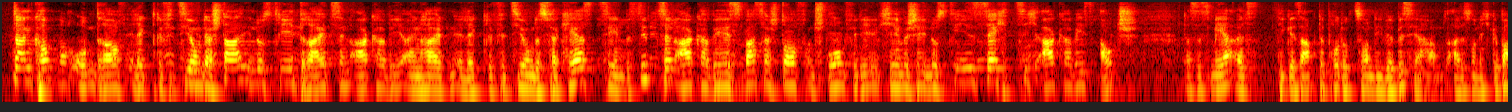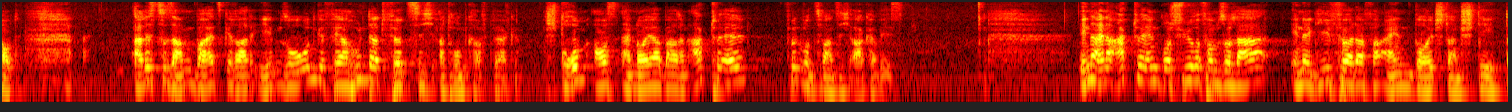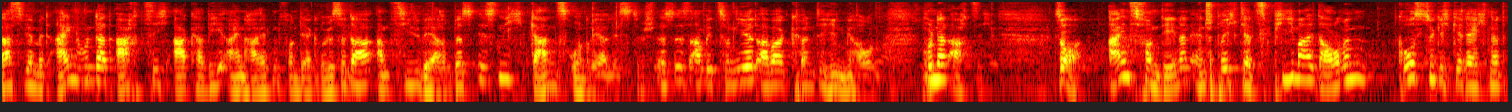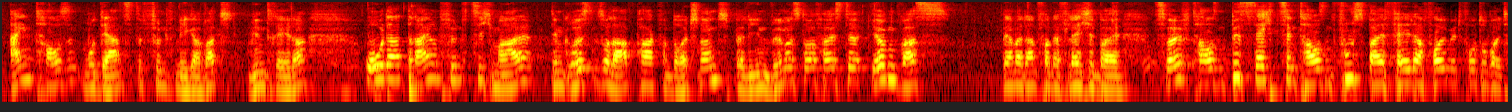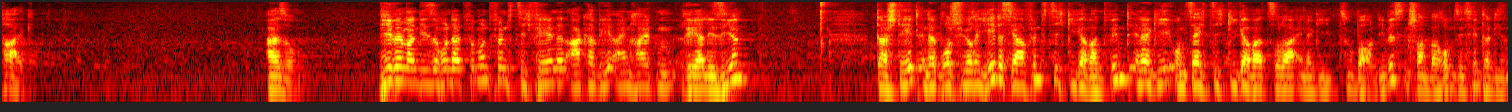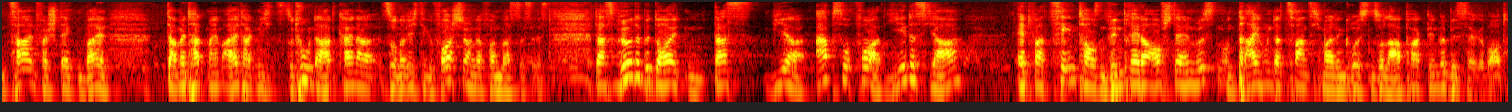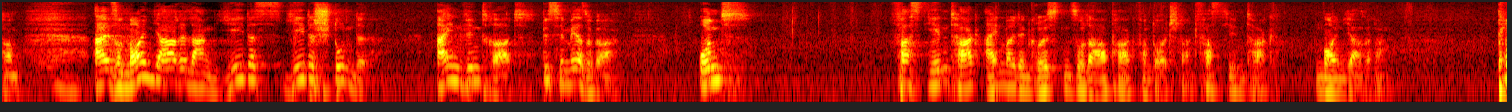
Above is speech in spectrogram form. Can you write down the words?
Dann kommt noch obendrauf Elektrifizierung der Stahlindustrie, 13 AKW-Einheiten, Elektrifizierung des Verkehrs, 10 bis 17 AKWs, Wasserstoff und Strom für die chemische Industrie, 60 AKWs, ouch, das ist mehr als die gesamte Produktion, die wir bisher haben, alles noch nicht gebaut. Alles zusammen war jetzt gerade eben so ungefähr 140 Atomkraftwerke. Strom aus Erneuerbaren aktuell 25 AKWs. In einer aktuellen Broschüre vom Solarenergieförderverein Deutschland steht, dass wir mit 180 AKW-Einheiten von der Größe da am Ziel wären. Das ist nicht ganz unrealistisch. Es ist ambitioniert, aber könnte hinhauen. 180. So, eins von denen entspricht jetzt Pi mal Daumen, großzügig gerechnet, 1000 modernste 5 Megawatt Windräder oder 53 mal dem größten Solarpark von Deutschland, Berlin-Wilmersdorf heißt der, irgendwas wären wir dann von der Fläche bei 12.000 bis 16.000 Fußballfelder voll mit Photovoltaik. Also, wie will man diese 155 fehlenden AKW-Einheiten realisieren? Da steht in der Broschüre, jedes Jahr 50 Gigawatt Windenergie und 60 Gigawatt Solarenergie zubauen. Die wissen schon, warum sie es hinter diesen Zahlen verstecken, weil damit hat man im Alltag nichts zu tun. Da hat keiner so eine richtige Vorstellung davon, was das ist. Das würde bedeuten, dass wir ab sofort jedes Jahr etwa 10.000 Windräder aufstellen müssten und 320 mal den größten Solarpark, den wir bisher gebaut haben. Also neun Jahre lang, jedes, jede Stunde ein Windrad, bisschen mehr sogar. Und fast jeden Tag einmal den größten Solarpark von Deutschland. Fast jeden Tag. Neun Jahre lang.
